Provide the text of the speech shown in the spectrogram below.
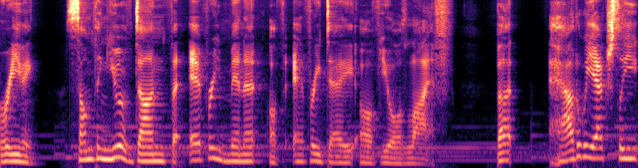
breathing, something you have done for every minute of every day of your life. But how do we actually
